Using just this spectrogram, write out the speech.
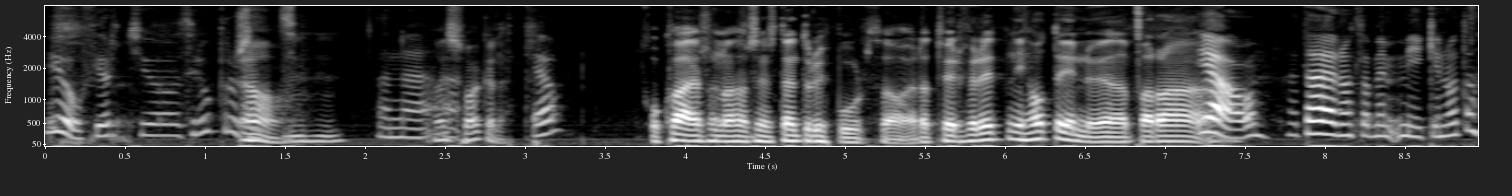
Jú, 43% Já, þannig það er svakalegt. Já, Og hvað er svona það sem stendur upp úr þá? Er það tveir fyrir einn í hátteginu eða bara... já, þetta er náttúrulega mikið nota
